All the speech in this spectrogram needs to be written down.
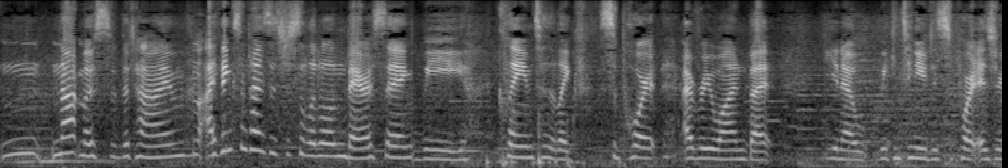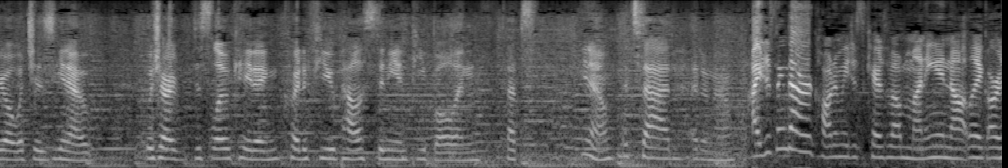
n- not most of the time. I think sometimes it's just a little embarrassing. We claim to like support everyone, but you know, we continue to support Israel, which is, you know, which are dislocating quite a few Palestinian people, and that's, you know, it's sad. I don't know. I just think that our economy just cares about money and not like our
